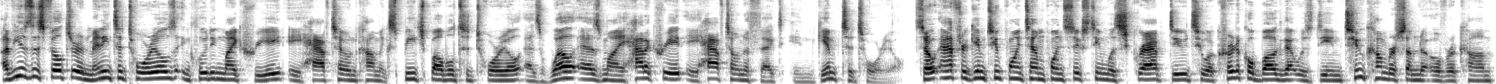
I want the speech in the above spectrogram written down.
I've used this filter in many tutorials, including my Create a Halftone Comic Speech Bubble tutorial, as well as my How to Create a Halftone Effect in GIMP tutorial. So after GIMP 2.10.16 was scrapped due to a critical bug that was deemed too cumbersome to overcome,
